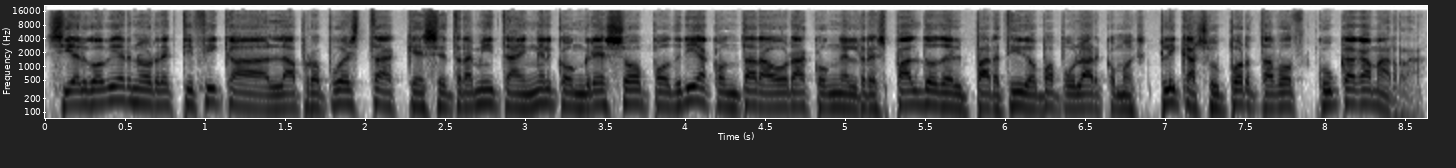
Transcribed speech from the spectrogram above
Si el gobierno rectifica la propuesta que se tramita en el Congreso, podría contar ahora con el respaldo del Partido Popular, como explica su portavoz Cuca Gamarra.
